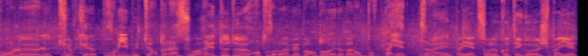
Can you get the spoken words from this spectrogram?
pour le, le Turc et le premier buteur de la soirée 2-2 entre l'OM et Bordeaux et le ballon pour Payet. Ouais, Payet sur le côté gauche. Payet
